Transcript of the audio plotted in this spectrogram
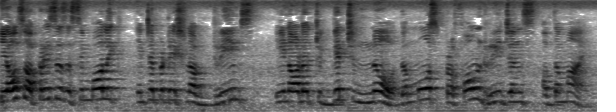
He also appraises the symbolic interpretation of dreams in order to get to know the most profound regions of the mind.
